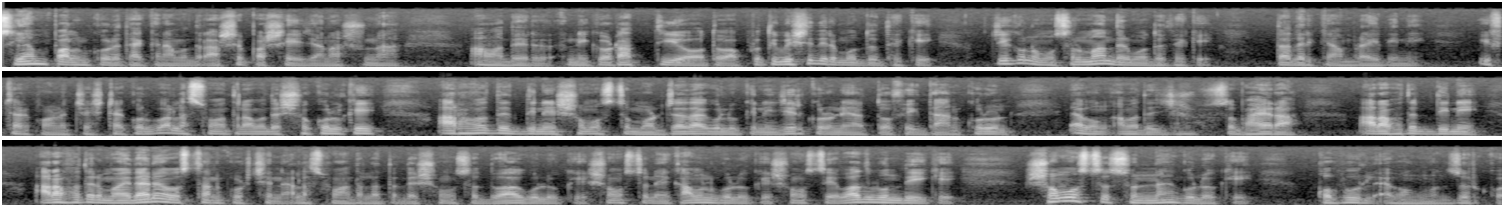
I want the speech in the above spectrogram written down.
সিয়াম পালন করে থাকেন আমাদের আশেপাশে জানাশোনা আমাদের নিকটাত্মীয় অথবা প্রতিবেশীদের মধ্যে থেকে যে কোনো মুসলমানদের মধ্যে থেকে, তাদেরকে আমরা এই দিনে ইফতার করার চেষ্টা করব। আল্লাহ সুমাতাল আমাদের সকলকে আরফাতের দিনের সমস্ত মর্যাদাগুলোকে নিজের করে নেওয়ার তৌফিক দান করুন এবং আমাদের যে সমস্ত ভাইরা আরাফাতের দিনে, আরাফাতের ময়দানে অবস্থান করছেন, আল্লাহ সুমাতাল্লাহ তাদের সমস্ত দোয়াগুলোকে, সমস্ত নেকামলগুলোকে, সমস্ত এবাদবন্দিকে সমস্ত সুন্নাগুলোকে কবুল এবং মঞ্জুর করেন।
